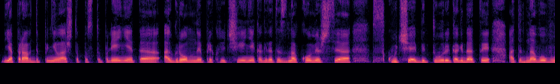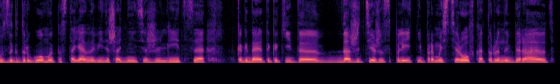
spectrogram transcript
я правда поняла, что поступление — это огромное приключение, когда ты знакомишься с кучей абитуры, когда ты от одного вуза к другому и постоянно видишь одни и те же лица, когда это какие-то даже те же сплетни про мастеров, которые набирают.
